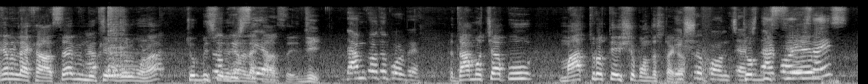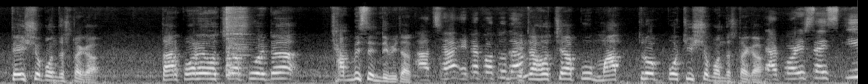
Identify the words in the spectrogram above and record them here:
এখানে লেখা আছে আমি মুখে আচ্ছা। বলব না। চব্বিশ 24 এখানে লেখা আছে জি। দাম কত পড়বে? দাম হচ্ছে আপু মাত্র তেইশশো পঞ্চাশ টাকা। 150 চব্বিশ তারপরে সাইজ তেইশশো পঞ্চাশ টাকা। তারপরে হচ্ছে আপু এটা ছাব্বিশ সেন্টিমিটার। আচ্ছা এটা কত দাম? এটা হচ্ছে আপু মাত্র পঁচিশশো পঞ্চাশ টাকা। তারপরে সাইজ কি?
